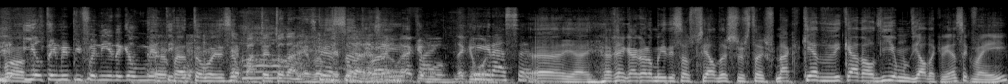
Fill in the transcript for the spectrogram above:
Bom, E ele tem uma epifania naquele momento. epá, tipo, é- Epá, tem toda a razão. tem Pensa toda a razão. acabou, Que acabou. graça. Ai, ai. Arranca agora uma edição especial das sugestões FNAC que é dedicada ao Dia Mundial da Criança, que vem aí.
